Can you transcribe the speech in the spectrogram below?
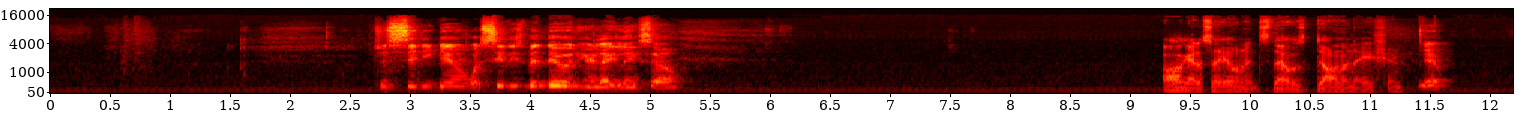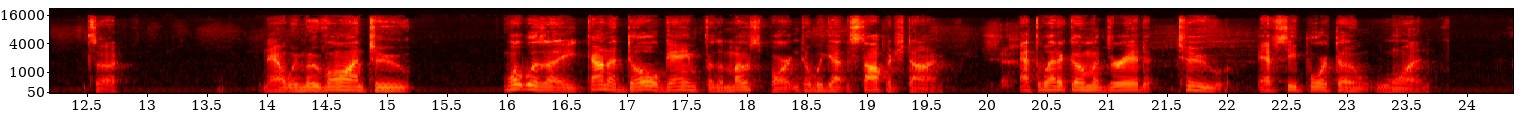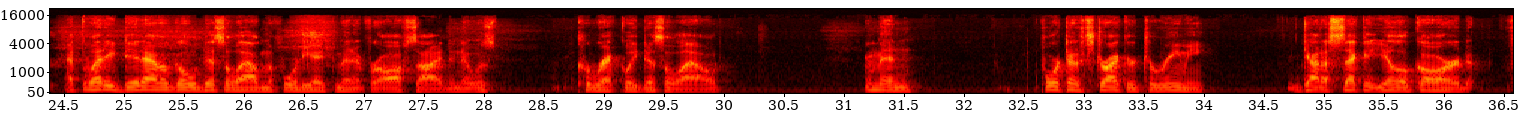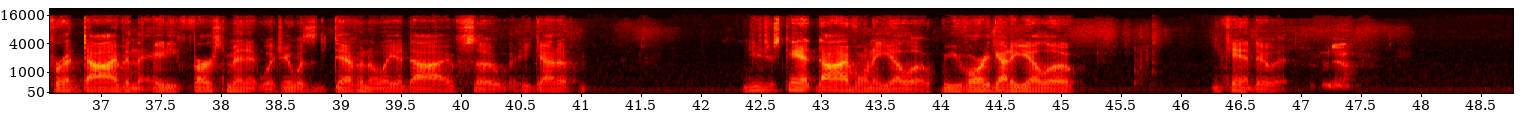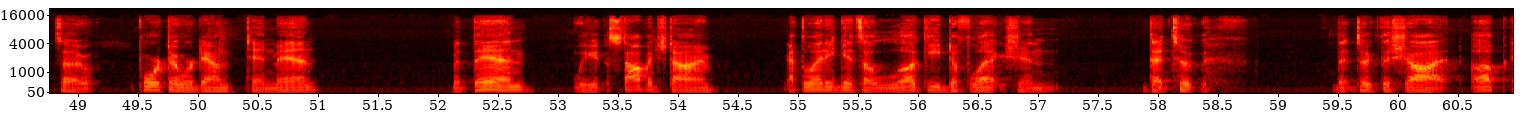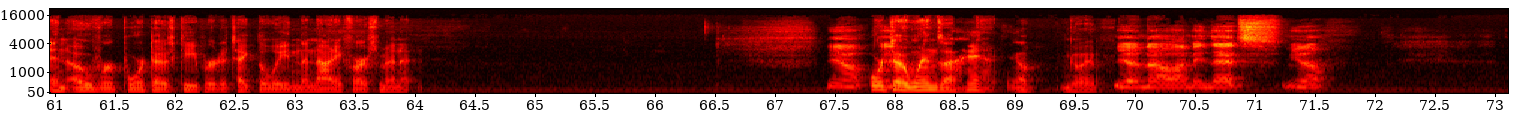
Just City doing what City's been doing here lately, so. All I got to say on it that was domination. Yep. So now we move on to what was a kind of dull game for the most part until we got to stoppage time. Atletico Madrid 2, FC Porto 1. Atleti did have a goal disallowed in the 48th minute for offside, and it was correctly disallowed. And then Porto striker Taremi got a second yellow card for a dive in the 81st minute, which it was definitely a dive. So he got a. You just can't dive on a yellow. You've already got a yellow. You can't do it. Yeah. So Porto were down 10 men. But then we get to stoppage time. Atleti gets a lucky deflection that took that took the shot up and over Porto's keeper to take the lead in the 91st minute. Yeah. Porto and- wins a hand. Oh, go ahead. Yeah, no, I mean that's you know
